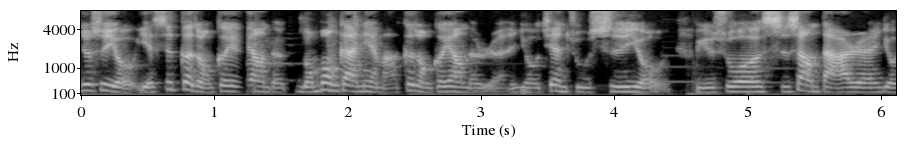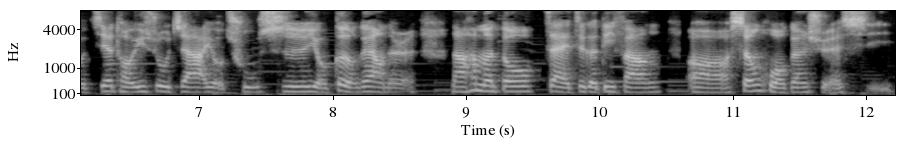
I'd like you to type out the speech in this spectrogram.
就是有也是各种各样的龙凤概念嘛，各种各样的人，有建筑师，有比如说时尚达人，有街头艺术家，有厨师，有各种各样的人，然后他们都在这个地方呃生活跟学习。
